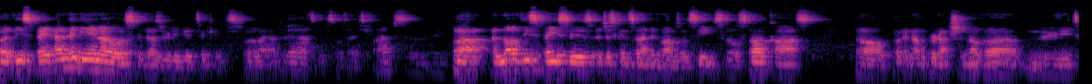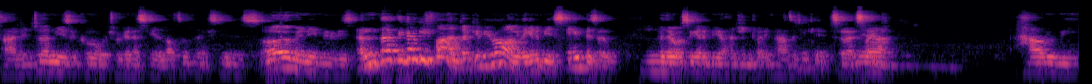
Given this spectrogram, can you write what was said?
But these space and the ENO also does really good tickets for like under Yeah. 30 or 35. Absolutely. But a lot of these spaces are just concerned in bums on seats. They'll start cast, they'll put another production of a movie turned into a musical, which we're going to see a lot of next year. There's so many movies. And they're, going to be fun, don't get me wrong. They're going to be escapism, but they're also going to be 120 pounds a ticket. So it's Yeah. like, how do we,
